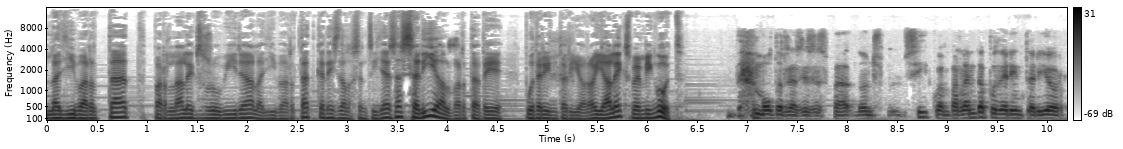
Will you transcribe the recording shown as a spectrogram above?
La llibertat, per l'Àlex Rovira, la llibertat que neix de la senzillesa, seria el verdader poder interior. Oi, Àlex? Benvingut. Moltes gràcies, Espa. Doncs sí, quan parlem de poder interior,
